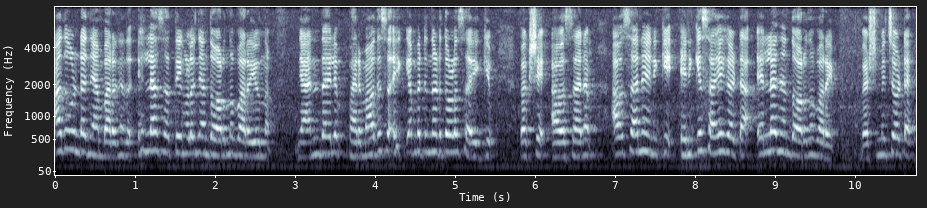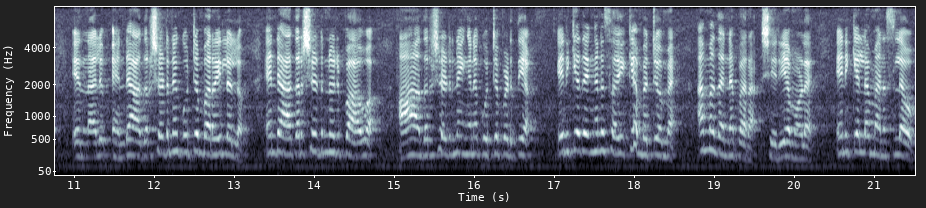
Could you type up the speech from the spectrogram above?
അതുകൊണ്ടാണ് ഞാൻ പറഞ്ഞത്. എല്ലാ സത്യങ്ങളും ഞാൻ തുറന്നു പറയുന്നു. ഞാൻ എന്തായാലും പരമാവധി സഹിക്കാൻ പറ്റുന്നിടത്തോളം സഹിക്കും. പക്ഷേ അവസാനം അവസാനം എനിക്ക് എനിക്ക് സഹി കേട്ട എല്ലാം ഞാൻ തുറന്നു പറയും. വിഷമിച്ചോട്ടെ. എന്നാലും എന്റെ ആദർശേട്ടനെ കുറ്റം പറയില്ലല്ലോ. എന്റെ ആദർശേട്ടനൊരു പാവ. ആ ആദർശേട്ടനെ ഇങ്ങനെ കുറ്റപ്പെടുത്തിയ? എനിക്കതെങ്ങനെ സഹിക്കാൻ പറ്റും അമ്മേ? തന്നെ പറ. ശരിയാ മോളെ. എനിക്കെല്ലാം മനസ്സിലാവും.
